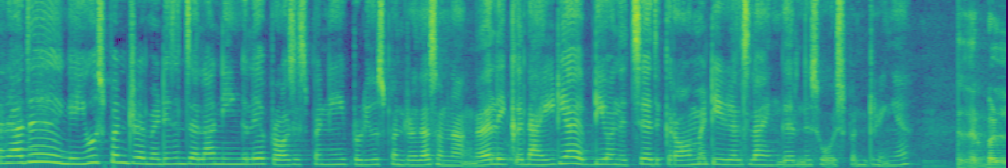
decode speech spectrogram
அதாவது இங்கே யூஸ் பண்ணுற மெடிசன்ஸ் எல்லாம் நீங்களே ப்ராசஸ் பண்ணி ப்ரொடியூஸ் பண்ணுறதா சொன்னாங்க. லைக் அந்த ஐடியா எப்படி வந்துச்சு? அதுக்கு ரா மெட்டீரியல்ஸ்லாம் எங்கேருந்து சோர்ஸ் பண்ணுறீங்க ஹெர்பல்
